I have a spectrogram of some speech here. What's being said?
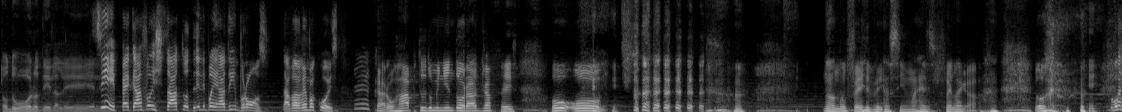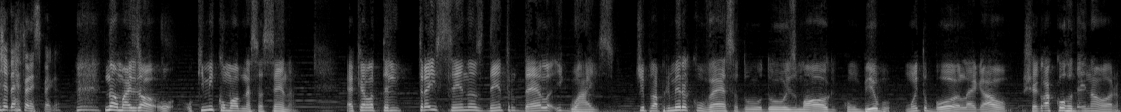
todo o ouro dele ali. ele- Sim, pegava a estátua dele banhada em bronze. Tava a mesma coisa. É, cara, o rápido do menino dourado já fez. O. o... não, não fez bem assim, mas foi legal. Eu gostei da referência pega. Não, mas ó, o, o que me incomoda nessa cena é que ela tem três cenas dentro dela iguais. Tipo, a primeira conversa do, do Smog com o Bilbo, muito boa, legal. Chega, eu acordei na hora.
